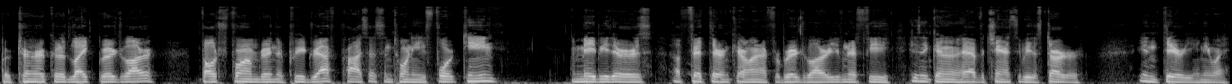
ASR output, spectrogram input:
But Turner could like Bridgewater, vouched for him during the pre-draft process in 2014. And maybe there's a fit there in Carolina for Bridgewater, even if he isn't going to have a chance to be the starter, in theory anyway.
